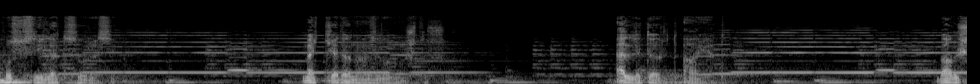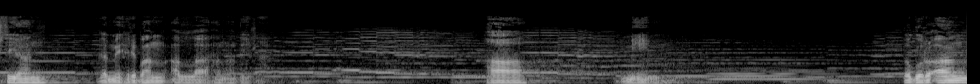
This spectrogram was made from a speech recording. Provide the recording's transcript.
Fussilət surəsi Məkkədə nazil olmuşdur. 54 ayəd Bağışlayan və mehriban Allahın adıyla Ha Mim. Bu Qur'an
